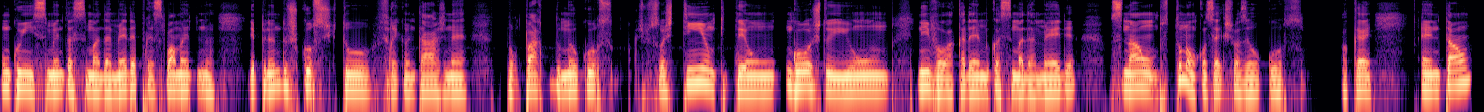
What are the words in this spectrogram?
um conhecimento acima da média, principalmente no, dependendo dos cursos que tu frequentares, né? Por parte do meu curso, as pessoas tinham que ter um gosto e um nível acadêmico acima da média, senão tu não consegues fazer o curso, ok? Então,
